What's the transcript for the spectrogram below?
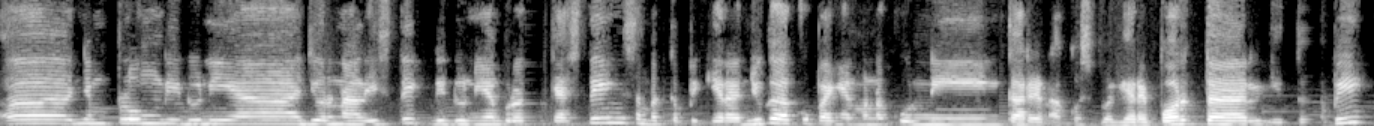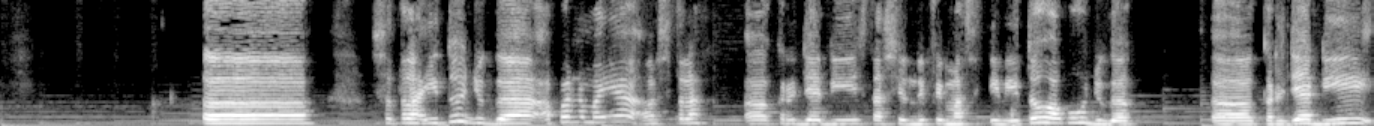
uh, nyemplung di dunia jurnalistik di dunia broadcasting sempat kepikiran juga aku pengen menekuni karir aku sebagai reporter gitu. Tapi uh, setelah itu juga apa namanya uh, setelah uh, kerja di stasiun TV Masikin itu aku juga uh, kerja di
